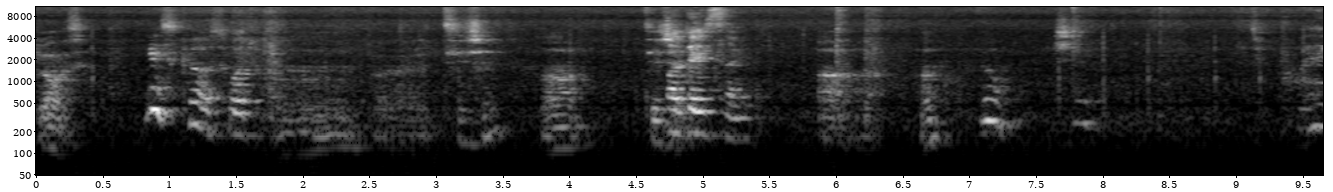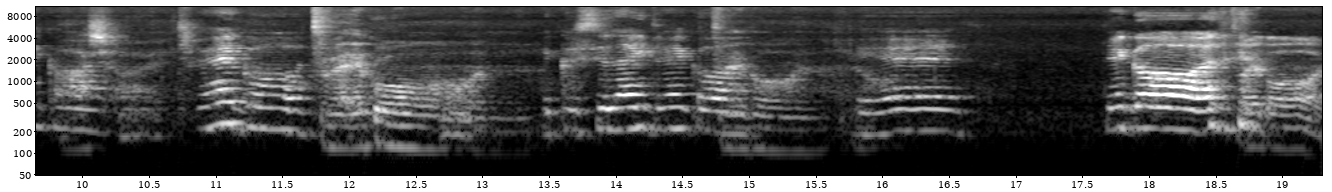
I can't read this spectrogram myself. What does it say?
clothes. Yes, clothes. What? Mm, T-shirt. Uh, this side. What they say? Uh, huh? No. Dragon. Dragon. Dragon. Because you like dragon. Dragon. Yes. Dragon. Dragon.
